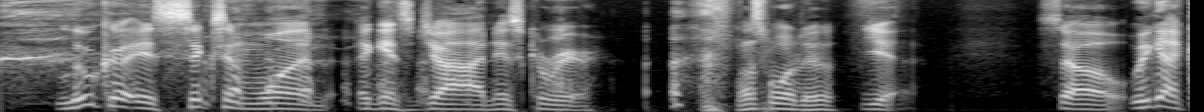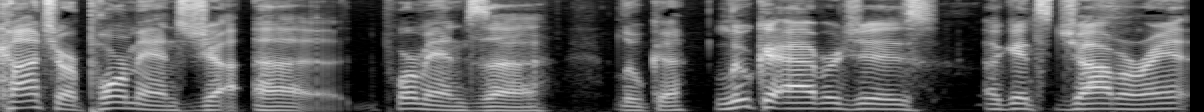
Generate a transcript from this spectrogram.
Luka is six and one against Ja in his career. That's what it is. Yeah. So We got Contra, poor man's Jo- uh, poor man's uh, Luka. Luka averages against Ja Morant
